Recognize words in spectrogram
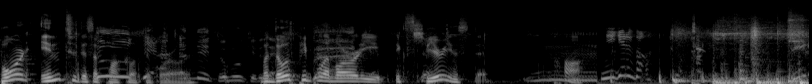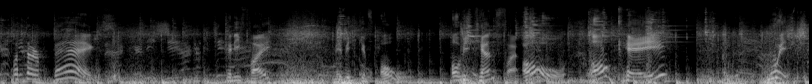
born into this apocalyptic world. But those people have already experienced it. Huh. But they're bags. Can he fight? Maybe he can. Oh. Oh, he can fight. Oh. Okay. Wait.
